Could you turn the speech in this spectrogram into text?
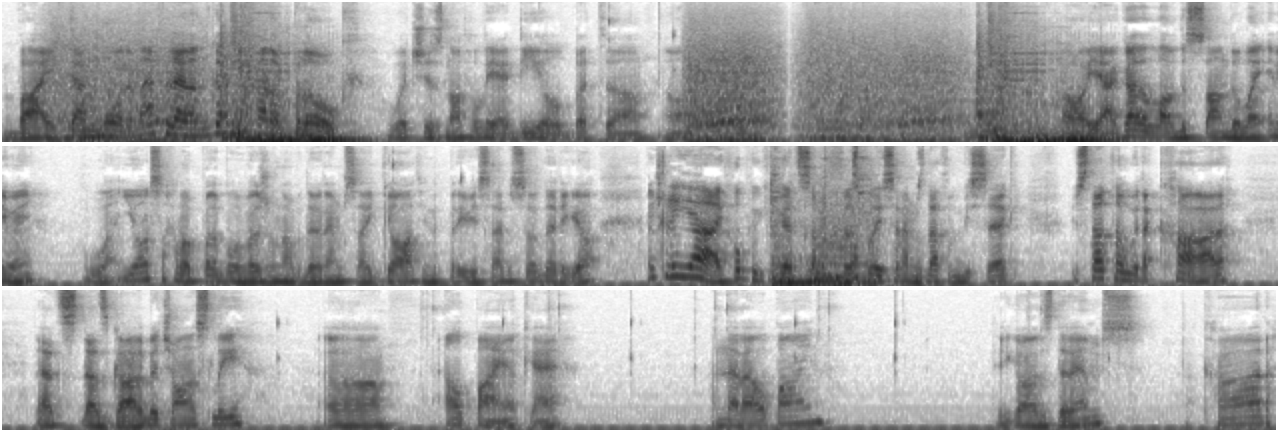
buy 10 more. And after that, I'm gonna be kind of broke, which is not really ideal, but uh, oh. oh yeah, I gotta love the sound delay. Anyway, ooh, you also have a portable version of the rims I got in the previous episode. There you go. Actually, yeah, I hope we can get some first place rims. That would be sick. You start out with a car. That's that's garbage, honestly. Uh, Alpine, okay. Another Alpine. Regards the rims, a car.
